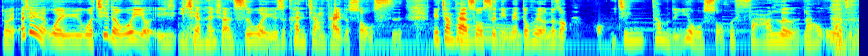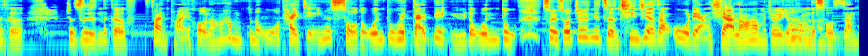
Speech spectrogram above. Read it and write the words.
对，而且尾鱼，我记得我有以以前很喜欢吃尾鱼，是看酱太的寿司，因为酱太的寿司里面都会有那种黄金，他们的右手会发热，然后握着那个就是那个饭团以后，然后他们不能握太紧，因为手的温度会改变鱼的温度，所以说就是你只能轻轻的这样握两下，然后他们就会用他们的手指这样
